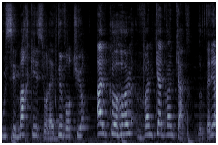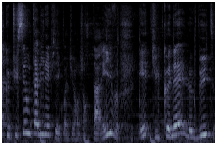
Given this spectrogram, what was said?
où c'est marqué sur la devanture alcool 24-24. Donc c'est-à-dire que tu sais où t'as mis les pieds, quoi. Tu, genre t'arrives et tu connais le but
